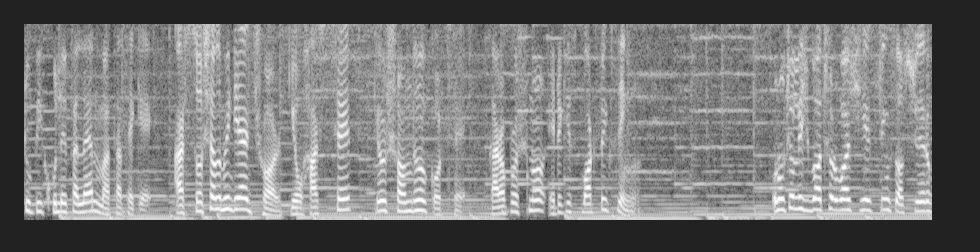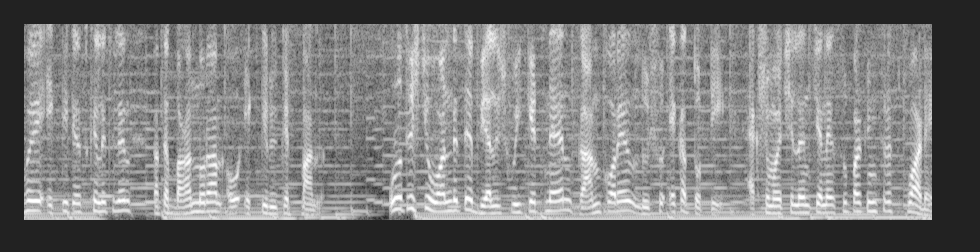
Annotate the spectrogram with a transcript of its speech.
টুপি খুলে ফেলেন মাথা থেকে। আর সোশ্যাল মিডিয়ায় ঝড়, কেউ হাসছে, কেউ সন্দেহ করছে। কারও প্রশ্ন, এটা কি স্পট ফিক্সিং? উনচল্লিশ বছর বয়সী হেস্টিংস অস্ট্রেলিয়ার হয়ে একটি টেস্ট খেলেছিলেন, তাতে বাহান্ন রান ও একটি উইকেট পান। উনত্রিশটি ওয়ানডেতে বিয়াল্লিশ উইকেট নেন, রান করেন দুশো একাত্তরটি। একসময় ছিলেন চেন্নাই সুপার কিংসের স্কোয়াডে।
